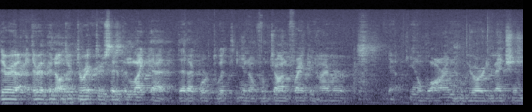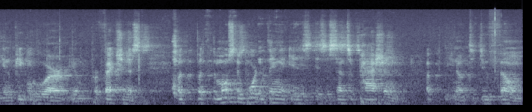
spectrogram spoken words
There, there have been other directors that have been like that, that I've worked with, you know, from John Frankenheimer, you know, Warren, who we already mentioned, you know, people who are, you know, perfectionists. But, but the most important thing is, is a sense of passion, of, you know, to do film.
